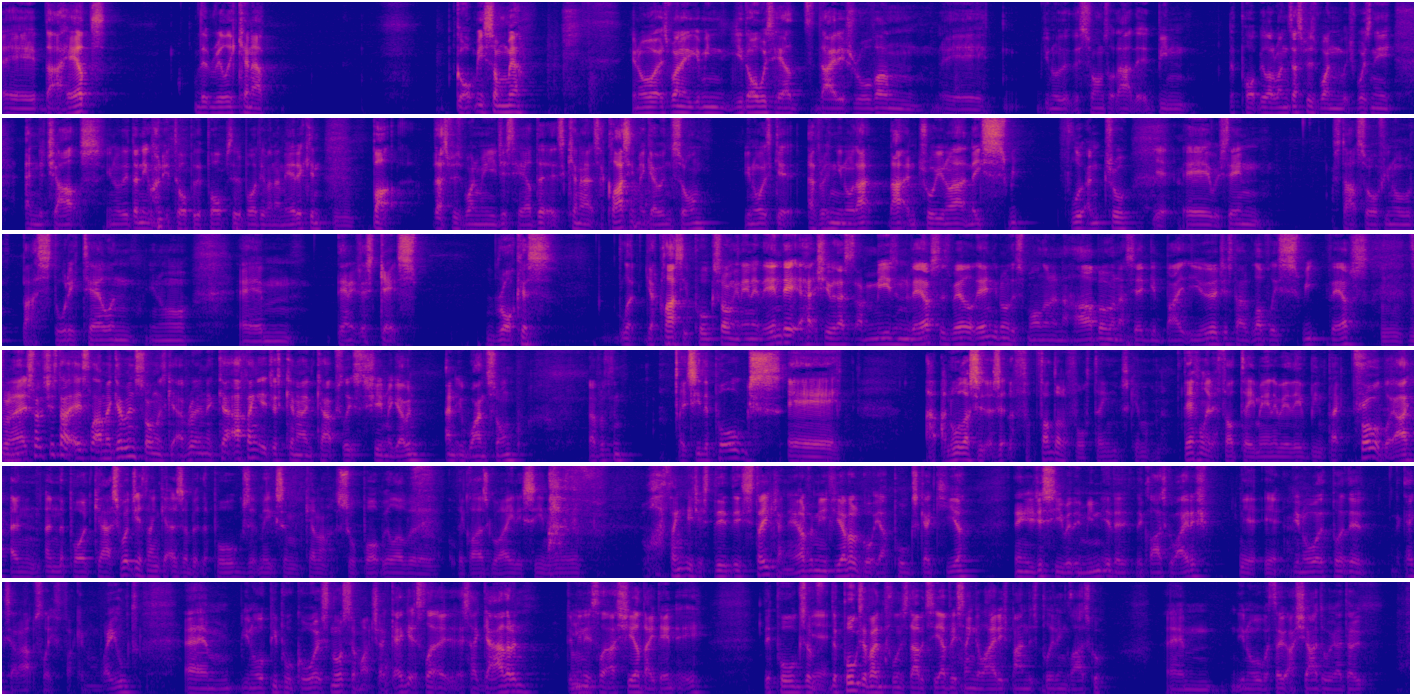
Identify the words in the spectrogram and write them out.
uh, that I heard that really kind of got me somewhere. You know, it's one of, I mean, you'd always heard the Irish Rover and, uh, you know, the, the songs like that that had been the popular ones. This was one which wasn't in the charts. You know, they didn't go to the top of the pops to the body of an American. But this was one when you just heard it. It's kind of, it's a classic MacGowan song. You know, it's get everything, you know, that, that intro, you know, that nice sweet flute intro. Yeah. Uh, which then starts off, you know, bit of storytelling, you know, um, then it just gets raucous, like your classic Pogue song, and then at the end it hits you with this amazing verse as well. At the end, you know, this morning in the harbour when I said goodbye to you, just a lovely sweet verse thrown in it. So it's just a, it's like a MacGowan song that's got everything. It, I think it just kind of encapsulates Shane MacGowan into one song, everything. Let's see the Pogues. Uh, I, I know this is, is it the third or the fourth time it's came up. Definitely the third time anyway. They've been picked Probably, aye. in in the podcast. What do you think it is about the Pogues that makes them kind of so popular with the, the Glasgow Irish scene anyway? Well, I think they just they, they strike a nerve. I mean, if you ever go to a Pogues gig here, then you just see what they mean to the, the Glasgow Irish. Yeah, yeah. You know, the, the, the gigs are absolutely fucking wild. Um, you know, people go. It's not so much a gig. It's like it's a gathering. Do you mean it's like a shared identity? The Pogues have Yeah. the Pogues have influenced. I would say every single Irish band that's played in Glasgow. Um, you know, without a shadow of a doubt.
